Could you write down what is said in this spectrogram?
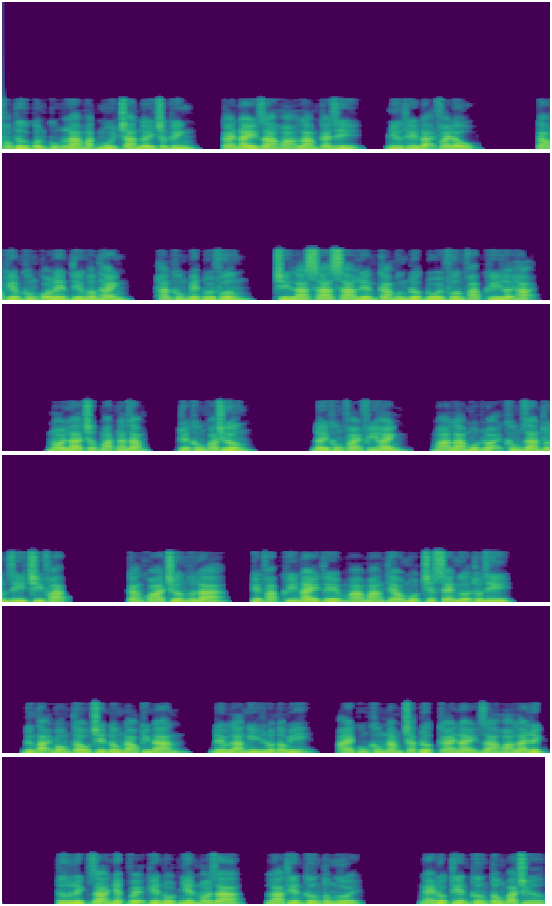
Phong tử quân cũng là mặt mũi tràn đầy chấn kinh, cái này ra hỏa làm cái gì, như thế đại phái đầu. Cao khiêm không có lên tiếng âm thanh, hắn không biết đối phương, chỉ là xa xa liền cảm ứng được đối phương pháp khí lợi hại. Nói là trước mắt ngàn dặm, tuyệt không khoa trương. Đây không phải phi hành, mà là một loại không gian thuấn di chi pháp càng khoa trương hơn là, kiện pháp khí này thế mà mang theo một chiếc xe ngựa thuấn di. Đứng tại bong tàu trên đông đảo kim đan, đều là nghị luận ở mỹ, ai cũng không nắm chắc được cái này ra hỏa lai lịch. Tư lịch giả nhất vệ kiên đột nhiên nói ra, là thiên cương tông người. Nghe được thiên cương tông ba chữ,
